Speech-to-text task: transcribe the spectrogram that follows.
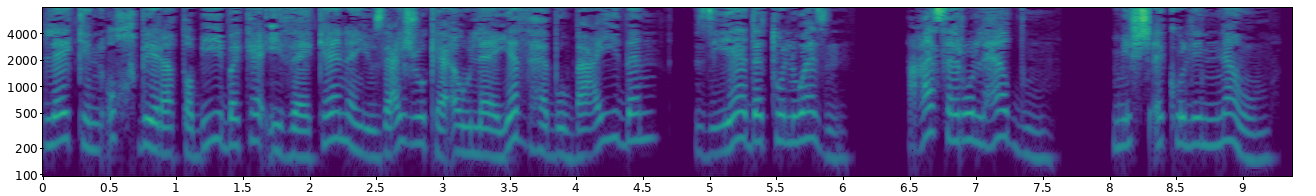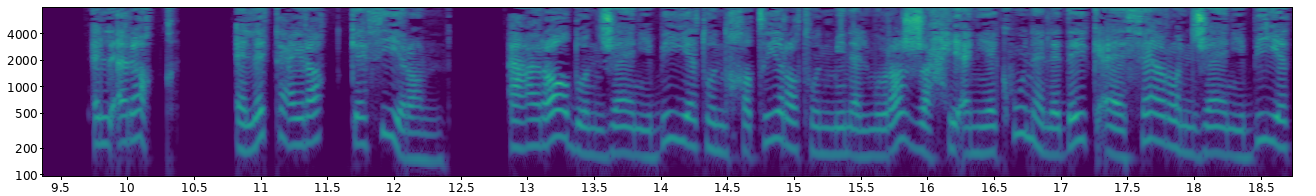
لكن أخبر طبيبك إذا كان يزعجك أو لا يذهب بعيدا زيادة الوزن. عسر الهضم. مشاكل النوم. الأرق. الاتعرق كثيرا. أعراض جانبية خطيرة من المرجح أن يكون لديك آثار جانبية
